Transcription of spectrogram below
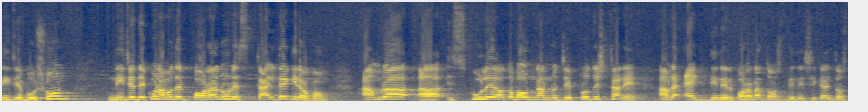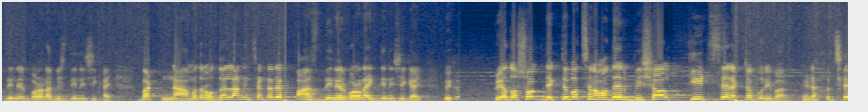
নিজে বসুন নিজে দেখুন আমাদের পড়ানোর স্টাইলটা কীরকম। আমরা আহ, স্কুলে অথবা অন্যান্য যে প্রতিষ্ঠানে আমরা একদিনের পড়াটা দশ দিনে শিখাই দশ দিনের পড়াটা বিশ দিনে শিখাই। বাট না আমাদের অধ্যয়ন লার্নিং সেন্টারে পাঁচ দিনের পড়াটা একদিনে শিখাই। প্রিয় দর্শক, দেখতে পাচ্ছেন আমাদের বিশাল কিটসের একটা পরিবার। এটা হচ্ছে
